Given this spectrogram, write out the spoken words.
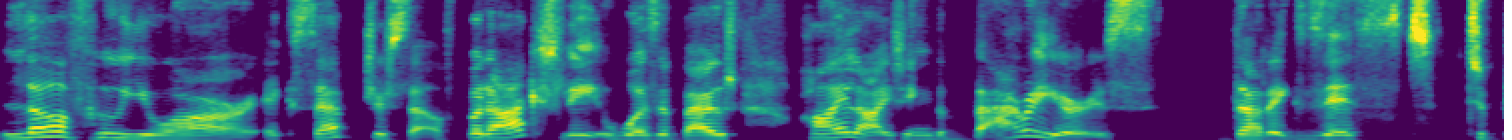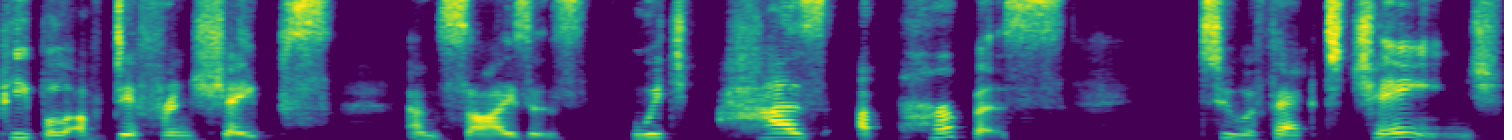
love who you are, accept yourself. But actually it was about highlighting the barriers that exist to people of different shapes and sizes, which has a purpose to affect change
